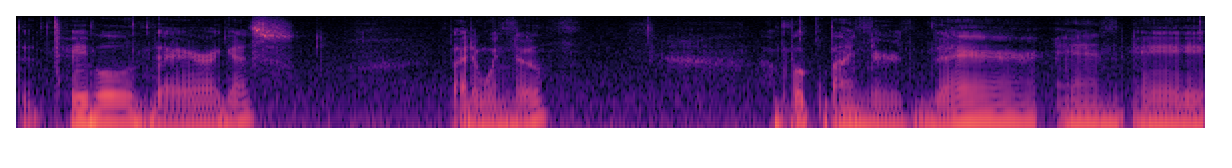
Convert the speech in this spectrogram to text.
the table there, I guess, by the window. A bookbinder there, and a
